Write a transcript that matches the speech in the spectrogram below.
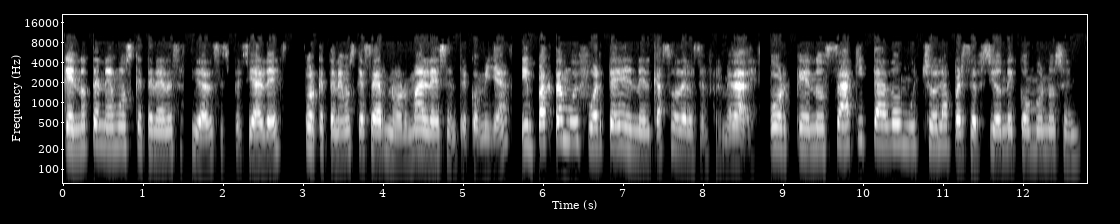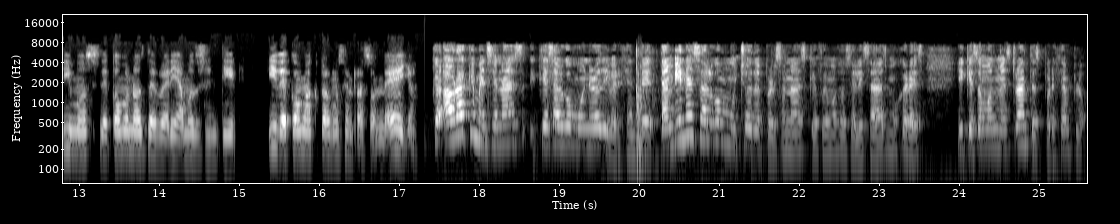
que no tenemos que tener necesidades especiales porque tenemos que ser normales, entre comillas, impacta muy fuerte en el caso de las enfermedades, porque nos ha quitado mucho la percepción de cómo nos sentimos, de cómo nos deberíamos de sentir y de cómo actuamos en razón de ello. Ahora que mencionas que es algo muy neurodivergente, también es algo mucho de personas que fuimos socializadas mujeres y que somos menstruantes, por ejemplo.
